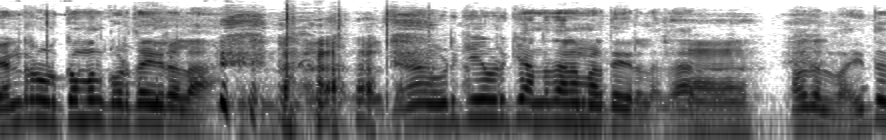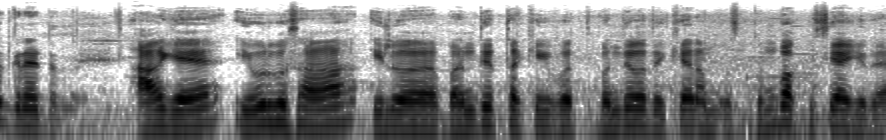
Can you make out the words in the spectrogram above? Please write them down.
ಜನರು ಹುಡ್ಕೊಂಬಂದು ಕೊಡ್ತಾ ಇದ್ರಲ್ಲ. ಜನ ಹುಡುಕಿ ಹುಡುಕಿ ಅನ್ನದಾನ ಮಾಡ್ತಾ ಇದ್ರಲ್ಲ ಸರ್ ಹೌದಲ್ವಾ? ಇದು ಗ್ರೇಟ್ ಅದು. ಹಾಗೆ ಇವ್ರಿಗೂ ಸಹ ಇಲ್ಲಿ ಬಂದಿದ್ದಕ್ಕೆ ಇವತ್ತು ಬಂದಿರೋದಕ್ಕೆ ನಮ್ಗೆ ತುಂಬ ಖುಷಿಯಾಗಿದೆ.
